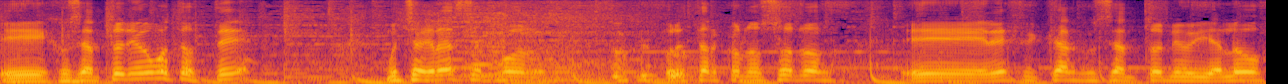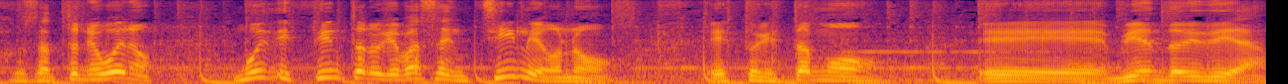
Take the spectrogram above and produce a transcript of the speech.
Eh, José Antonio, ¿cómo está usted? Muchas gracias por, estar con nosotros, el fiscal José Antonio Villalobos. José Antonio, bueno, muy distinto a lo que pasa en Chile, ¿o no? Esto que estamos viendo hoy día.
